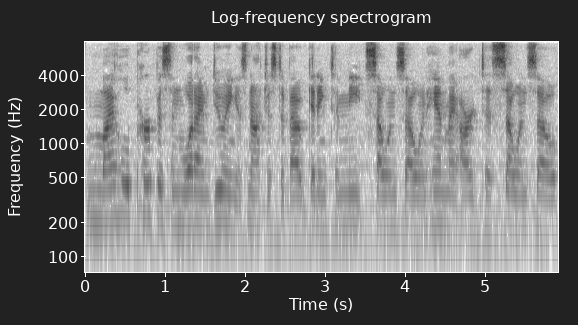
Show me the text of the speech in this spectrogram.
my whole purpose in what i'm doing is not just about getting to meet so and so and hand my art to so and so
